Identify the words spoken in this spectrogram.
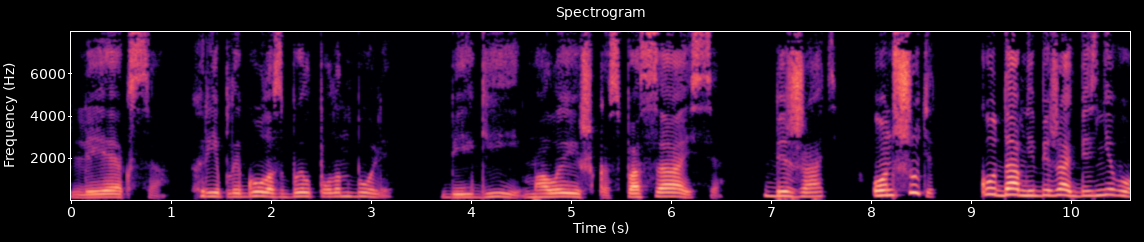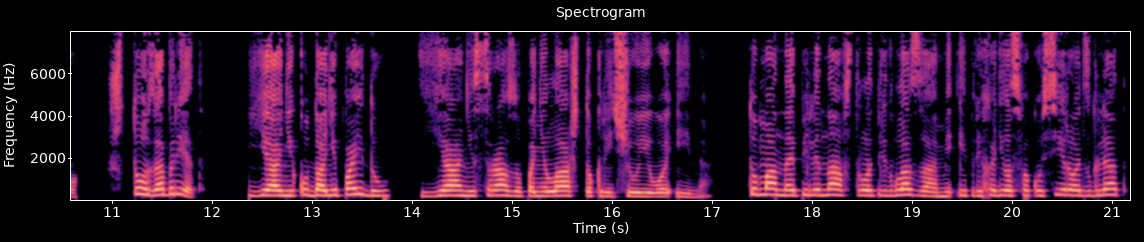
«Лекса!» — хриплый голос был полон боли. «Беги, малышка, спасайся!» «Бежать? Он шутит? Куда мне бежать без него? Что за бред? Я никуда не пойду!» Я не сразу поняла, что кричу его имя. Туманная пелена встала перед глазами, и приходилось фокусировать взгляд,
